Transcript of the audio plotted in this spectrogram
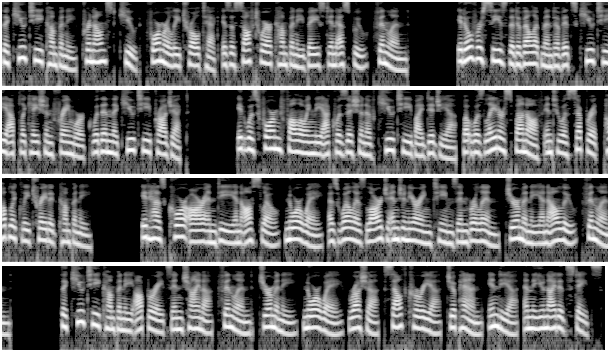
The Qt company pronounced Qt, formerly Trolltech is a software company based in Espoo, Finland. It oversees the development of its Qt application framework within the Qt project. It was formed following the acquisition of Qt by Digia, but was later spun off into a separate, publicly traded company. It has core R&D in Oslo, Norway, as well as large engineering teams in Berlin, Germany and Oulu, Finland. The Qt company operates in China, Finland, Germany, Norway, Russia, South Korea, Japan, India, and the United States.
